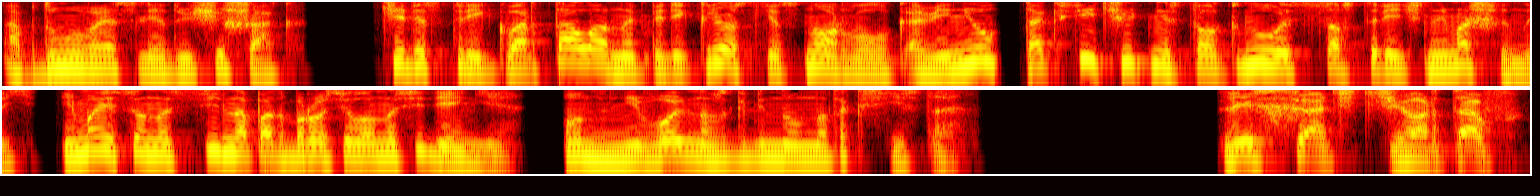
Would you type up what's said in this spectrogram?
обдумывая следующий шаг. Через три квартала на перекрестке с Норволк-авеню такси чуть не столкнулось со встречной машиной, и Мейсона сильно подбросило на сиденье. Он невольно взглянул на таксиста. «Лихач чертов!»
